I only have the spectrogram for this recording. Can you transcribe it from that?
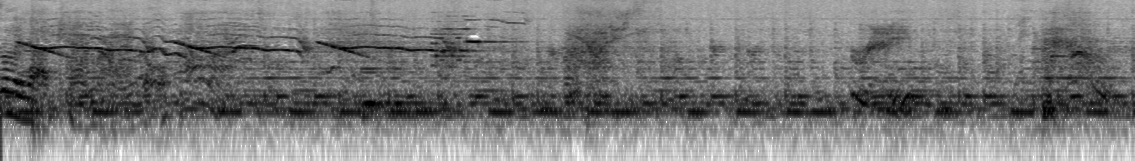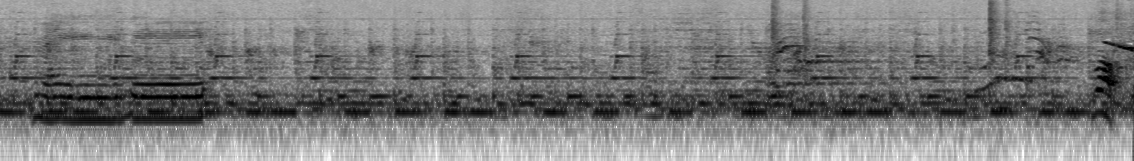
Really bad camera angle. Whoa.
